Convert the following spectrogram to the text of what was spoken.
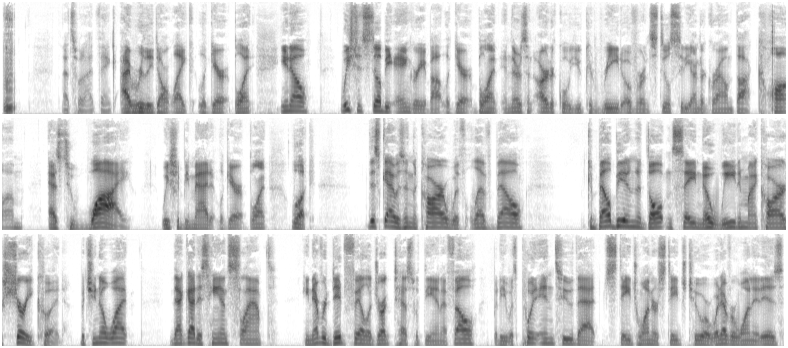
That's what I think. I really don't like LeGarrette Blunt. You know, we should still be angry about LeGarrette Blunt, and there's an article you could read over on SteelCityUnderground.com as to why we should be mad at LeGarrette Blunt. Look, this guy was in the car with Lev Bell. Could Bell be an adult and say no weed in my car? Sure, he could. But you know what? That got his hand slapped. He never did fail a drug test with the NFL, but he was put into that stage one or stage two or whatever one it is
